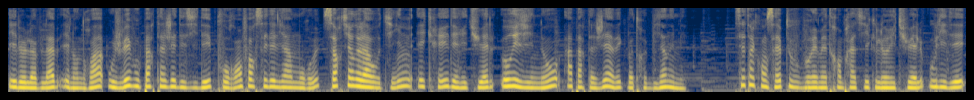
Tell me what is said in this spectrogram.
et le Love Lab est l'endroit où je vais vous partager des idées pour renforcer les liens amoureux, sortir de la routine et créer des rituels originaux à partager avec votre bien-aimé. C'est un concept où vous pourrez mettre en pratique le rituel ou l'idée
